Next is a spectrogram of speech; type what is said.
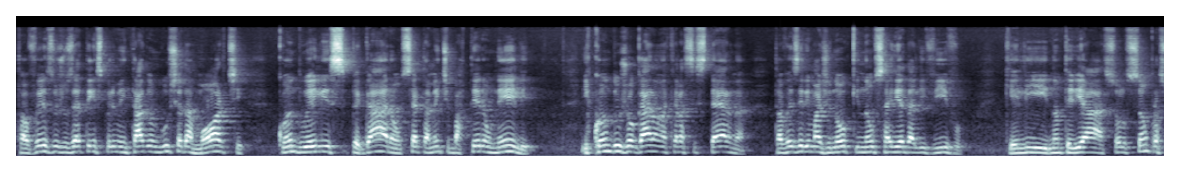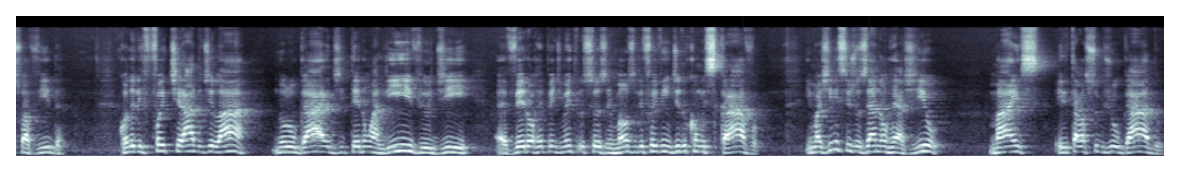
Talvez o José tenha experimentado a angústia da morte quando eles pegaram, certamente bateram nele e quando o jogaram naquela cisterna, talvez ele imaginou que não sairia dali vivo, que ele não teria solução para sua vida. Quando ele foi tirado de lá, no lugar de ter um alívio, de é, ver o arrependimento dos seus irmãos, ele foi vendido como escravo. Imagine se José não reagiu, mas ele estava subjulgado,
